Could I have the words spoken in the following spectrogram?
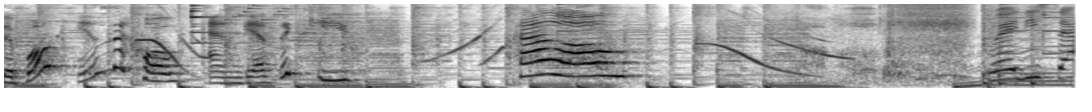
the ball in the hole and get the key. Hello. Ready, set,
